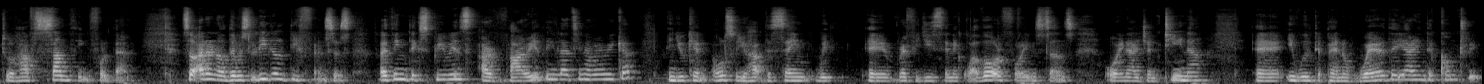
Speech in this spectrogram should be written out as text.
to have something for them. So I don't know, there was little differences. So I think the experience are varied in Latin America, and you can also you have the same with uh, refugees in Ecuador, for instance, or in Argentina. Uh, it will depend on where they are in the country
